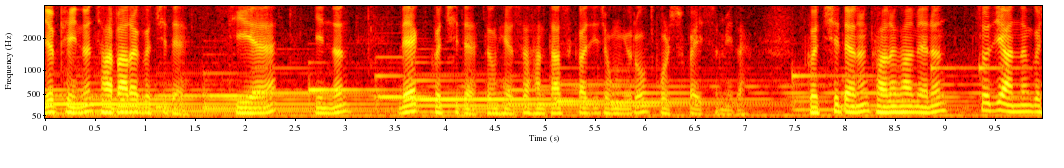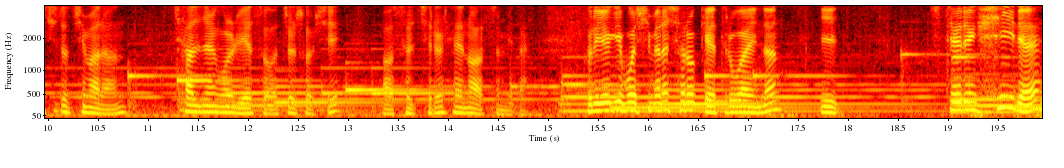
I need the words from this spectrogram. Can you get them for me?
옆에 있는 자바라 거치대, 뒤에 있는 neck 거치대 등 해서 한 다섯 가지 종류로 볼 수가 있습니다. 거치대는 가능하면은 쓰지 않는 것이 좋지만은 촬영을 위해서 어쩔 수 없이 어, 설치를 해 놓았습니다. 그리고 여기 보시면은 새롭게 들어와 있는 이 스티어링 휠의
